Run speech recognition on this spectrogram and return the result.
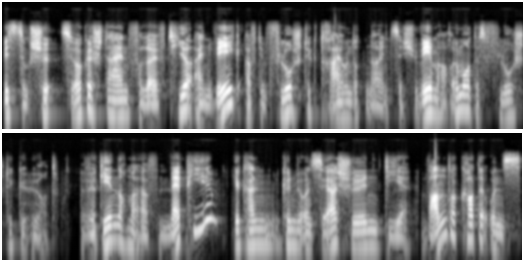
bis zum Zirkelstein verläuft hier ein Weg auf dem Flurstück 390, wem auch immer das Flurstück gehört. Wir gehen nochmal auf Mappy. Hier kann, können wir uns sehr schön die Wanderkarte uns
